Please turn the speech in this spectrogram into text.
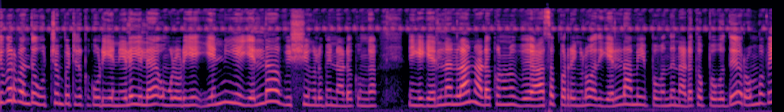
இவர் வந்து உச்சம் பெற்றிருக்கக்கூடிய நிலையில் உங்களுடைய எண்ணிய எல்லா விஷயங்களுமே நடக்குங்க. நீங்கள் என்னெல்லாம் நடக்கணும்னு ஆசைப்பட்றீங்களோ ஆசைப்படுறீங்களோ அது எல்லாமே இப்போ வந்து நடக்க போகுது. ரொம்பவே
